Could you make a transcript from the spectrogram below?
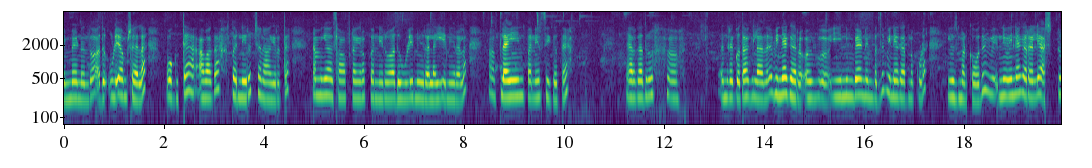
ನಿಂಬೆಹಣ್ಣಂದು, ಅದು ಹುಳಿ ಅಂಶ ಎಲ್ಲ ಹೋಗುತ್ತೆ. ಆವಾಗ ಪನ್ನೀರು ಚೆನ್ನಾಗಿರುತ್ತೆ. ನಮಗೆ ಸಾಫ್ಟಾಗಿರೋ ಪನ್ನೀರು, ಅದು ಹುಳಿನೂ ಇರಲ್ಲ, ಏನೂ ಇರಲ್ಲ. ಪ್ಲೈನ್ ಪನ್ನೀರ್ ಸಿಗುತ್ತೆ. ಯಾರಿಗಾದ್ರೂ ಅಂದರೆ ಗೊತ್ತಾಗಿಲ್ಲ ಅಂದರೆ ವಿನೆಗರ್ ಈ ನಿಂಬೆಹಣ್ಣಿನ ಬದಲು ವಿನೆಗರ್ನು ಕೂಡ ಯೂಸ್ ಮಾಡ್ಕೋಬೋದು. ವಿನೆಗರಲ್ಲಿ ಅಷ್ಟು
